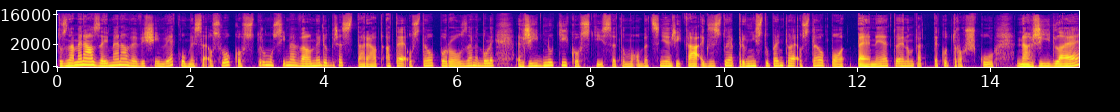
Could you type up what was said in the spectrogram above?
To znamená, zejména ve vyšším věku, my se o svou kostru musíme velmi dobře starat a té osteoporóze neboli řídnutí kostí se tomu obecně říká. Existuje první stupeň, to je osteopénie, to je jenom tak jako trošku nařídlé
